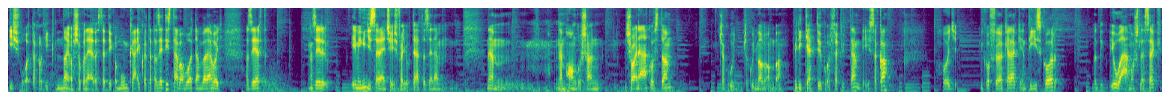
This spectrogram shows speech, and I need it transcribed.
is voltak, akik nagyon sokan elvesztették a munkájukat. Tehát azért tisztában voltam vele, hogy azért azért én még így is szerencsés vagyok, tehát azért nem, nem, nem hangosan sajnálkoztam, csak úgy, csak úgy magamba. Mindig kettőkor feküdtem éjszaka, hogy mikor fölkelek, én tízkor, addig jó álmos leszek,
